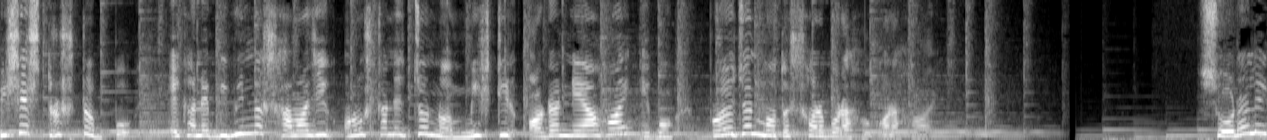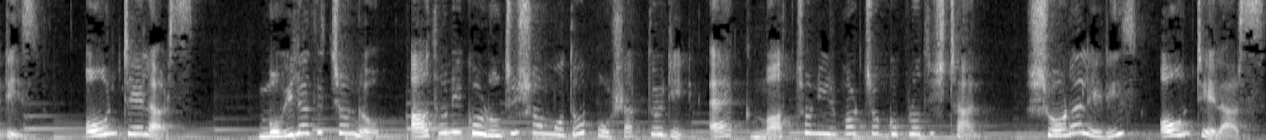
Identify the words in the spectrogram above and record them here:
বিশেষ দ্রষ্টব্য, এখানে বিভিন্ন সামাজিক অনুষ্ঠানের জন্য মিষ্টির অর্ডার নেওয়া হয় এবং প্রয়োজন মতো সরবরাহ করা হয়। সোনা লেডিস ওন টেলার্স মহিলাদের জন্য আধুনিক ও রুচিসম্মত পোশাক তৈরির একমাত্র নির্ভরযোগ্য প্রতিষ্ঠান সোনা লেডিস ওন টেলার্স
